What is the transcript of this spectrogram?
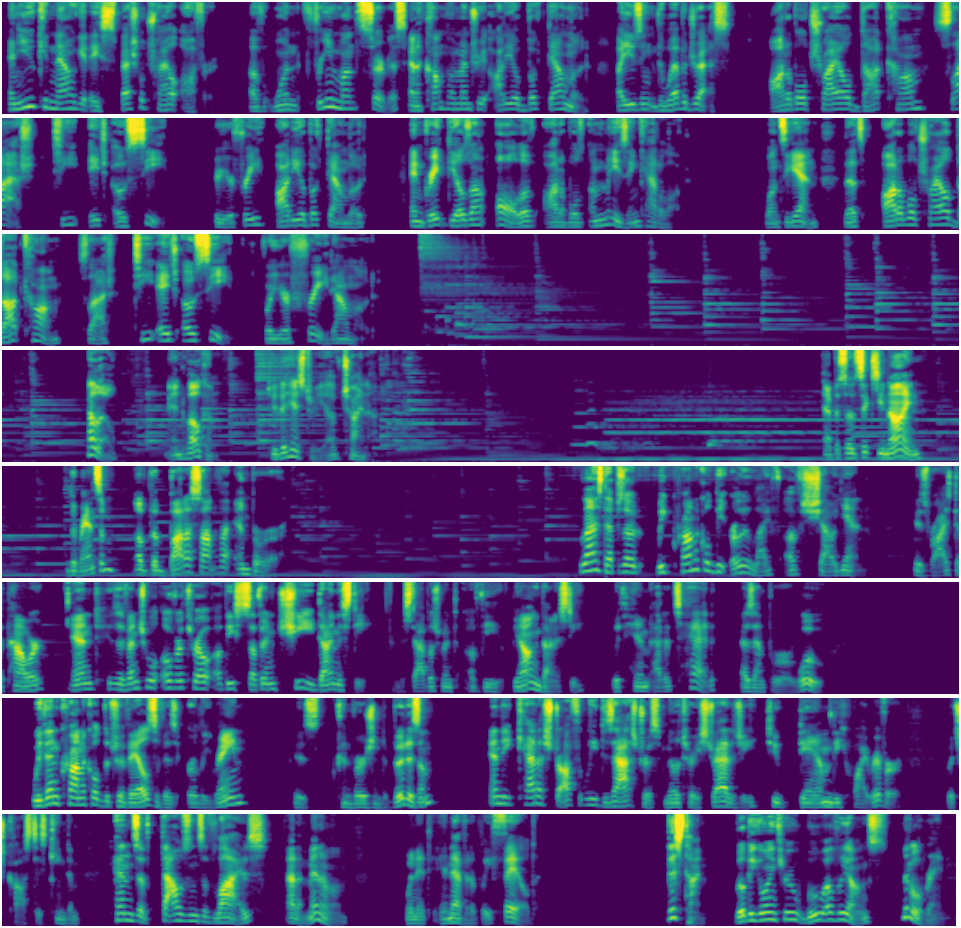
And you can now get a special trial offer of one free month service and a complimentary audiobook download by using the web address audibletrial.com slash THOC for your free audiobook download and great deals on all of Audible's amazing catalog. Once again, that's audibletrial.com slash THOC for your free download. Hello, and welcome to the History of China. Episode 69 The Ransom of the Bodhisattva Emperor. Last episode, we chronicled the early life of Xiao Yan, his rise to power, and his eventual overthrow of the southern Qi dynasty and establishment of the Liang dynasty, with him at its head as Emperor Wu. We then chronicled the travails of his early reign, his conversion to Buddhism, and the catastrophically disastrous military strategy to dam the Huai River, which cost his kingdom tens of thousands of lives, at a minimum, when it inevitably failed. This time, we'll be going through Wu of Liang's middle reign.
